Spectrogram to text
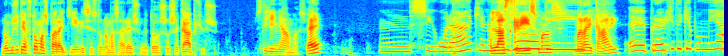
Νομίζω ότι αυτό μας παρακίνησε στο να μας αρέσουν τόσο σε κάποιους. Στη γενιά μας. Ε; Μ, σίγουρα και νομίζω Last Christmas, ότι Mariah Carey. ε, προέρχεται και από μια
